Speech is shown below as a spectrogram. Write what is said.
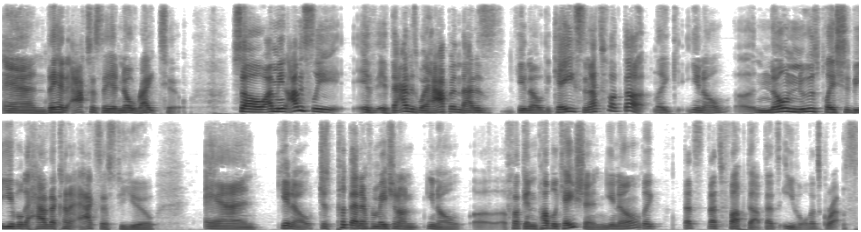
and they had access they had no right to. So, I mean, obviously, if, if that is what happened, that is, you know, the case, and that's fucked up. Like, you know, uh, no news place should be able to have that kind of access to you and, you know, just put that information on, you know, a fucking publication, you know? Like, that's, that's fucked up. That's evil. That's gross.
